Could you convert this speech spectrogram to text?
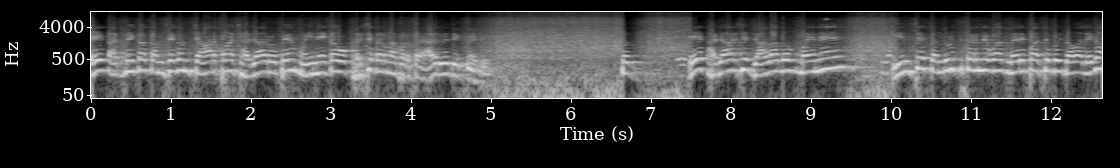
एक आदमी का कम से कम चार पाँच हज़ार रुपये महीने का वो खर्च करना पड़ता है आयुर्वेदिक में भी। तो एक हज़ार से ज़्यादा लोग मैंने इनसे तंदुरुस्त करने के बाद मेरे पास से कोई दवा लेगा?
